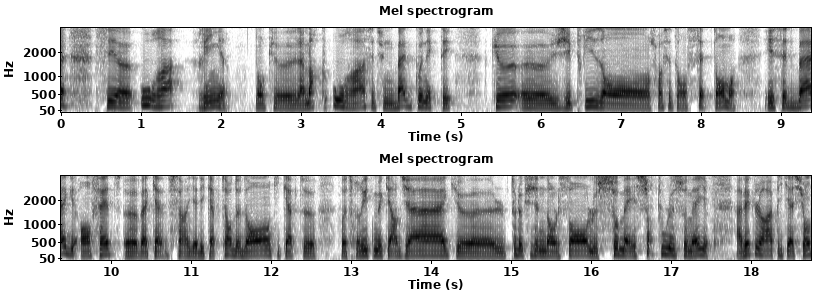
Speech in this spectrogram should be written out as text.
c'est Oura Ring. Donc euh, la marque Oura, c'est une bague connectée que euh, j'ai prise en, je crois que c'était en septembre. Et cette bague, en fait, euh, il y a des capteurs dedans qui captent votre rythme cardiaque, tout l'oxygène dans le sang, le sommeil, surtout le sommeil, avec leur application.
